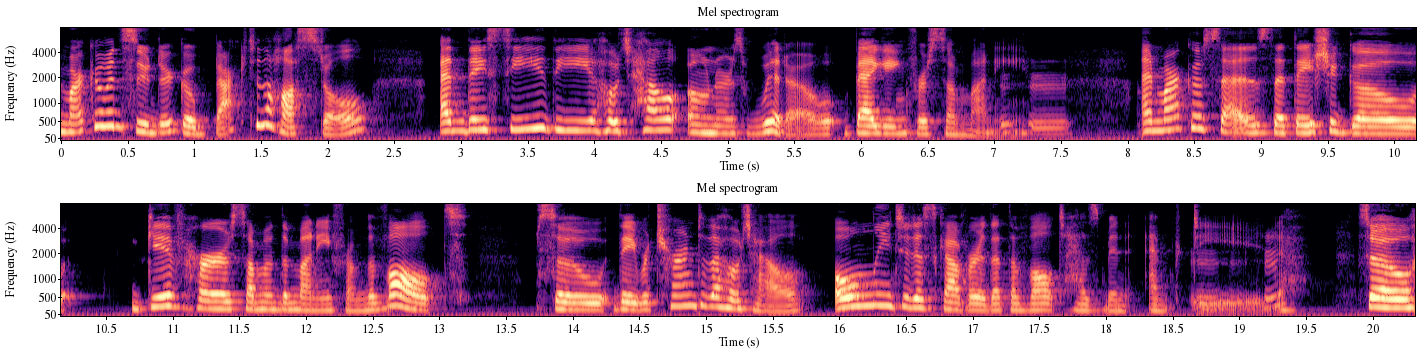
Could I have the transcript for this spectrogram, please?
Marco and Sundar go back to the hostel and they see the hotel owner's widow begging for some money. Mhm. And Marco says that they should go give her some of the money from the vault. So they return to the hotel only to discover that the vault has been emptied. So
